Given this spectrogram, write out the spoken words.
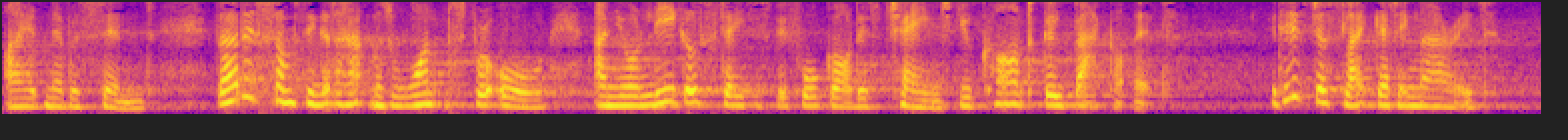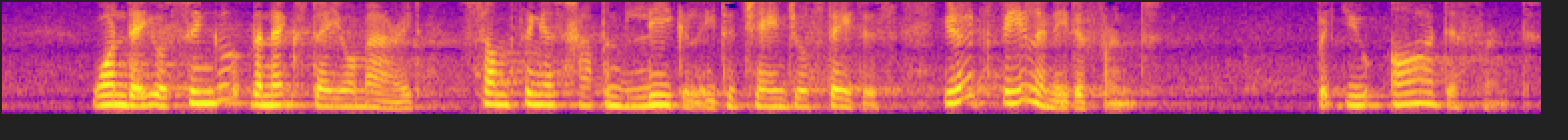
I had never sinned. That is something that happens once for all, and your legal status before God is changed. You can't go back on it. It is just like getting married. One day you're single, the next day you're married. Something has happened legally to change your status. You don't feel any different, but you are different.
